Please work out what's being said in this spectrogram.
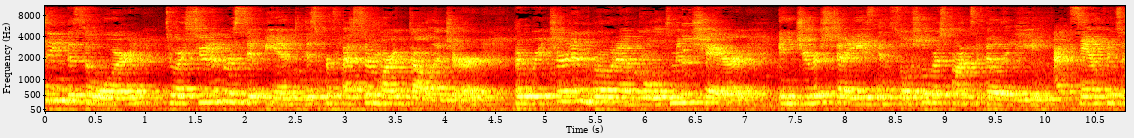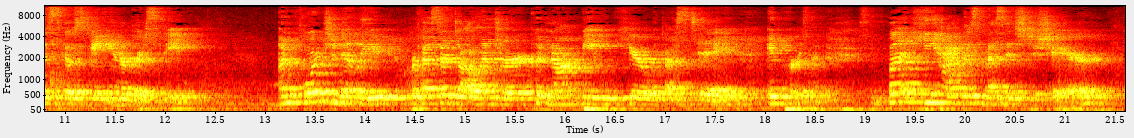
Presenting this award to our student recipient is Professor Marc Dollinger, the Richard and Rhoda Goldman Chair in Jewish Studies and Social Responsibility at San Francisco State University. Unfortunately, Professor Dollinger could not be here with us today in person, but he had this message to share.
